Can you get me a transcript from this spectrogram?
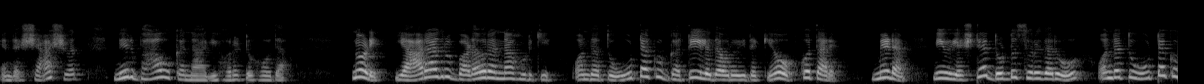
ಎಂದ ಶಾಶ್ವತ್ ನಿರ್ಭಾವುಕನಾಗಿ ಹೊರಟು ಹೋದ. ನೋಡಿ, ಯಾರಾದರೂ ಬಡವರನ್ನ ಹುಡುಕಿ ಒಂದೊತ್ತು ಊಟಕ್ಕೂ ಗತಿ ಇಲ್ಲದವರು ಇದಕ್ಕೆ ಒಪ್ಕೋತಾರೆ. ಮೇಡಮ್ ನೀವು ಎಷ್ಟೇ ದುಡ್ಡು ಸುರಿದರೂ ಒಂದೊತ್ತು ಊಟಕ್ಕೂ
